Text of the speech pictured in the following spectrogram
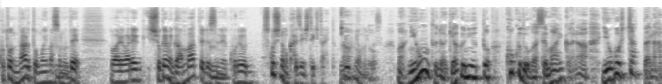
ことになると思いますので、われわれ一生懸命頑張ってですね、これを少しでも改善していきたいというふうに思います。まあ、日本というのは逆に言うと、国土が狭いから、汚しちゃったら、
